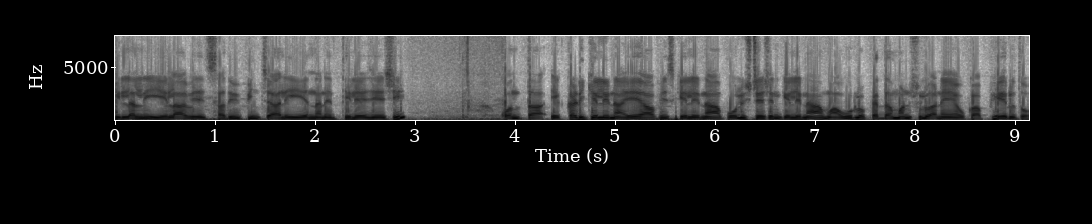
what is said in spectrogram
పిల్లల్ని ఎలా చదివిపించాలి ఏందనేది తెలియజేసి కొంత ఎక్కడికి వెళ్ళినా ఏ ఆఫీస్కి వెళ్ళినా పోలీస్ స్టేషన్కి వెళ్ళినా మా ఊర్లో పెద్ద మనుషులు అనే ఒక పేరుతో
